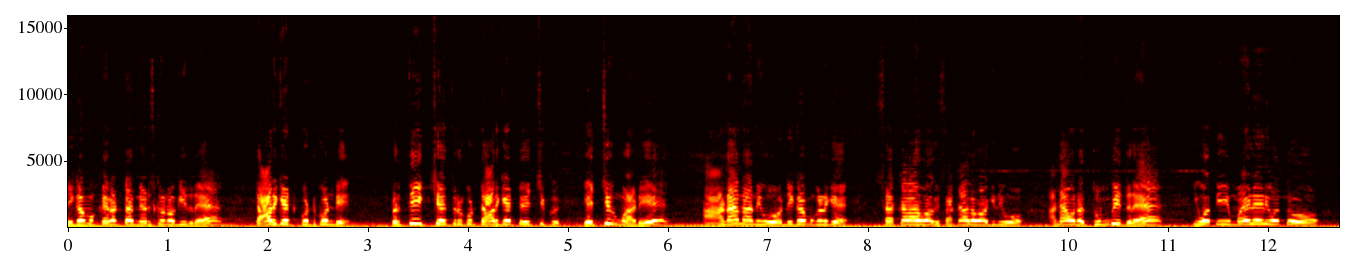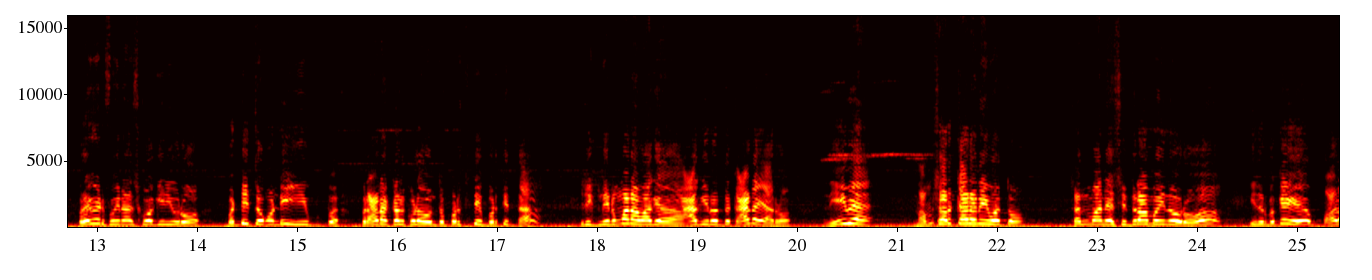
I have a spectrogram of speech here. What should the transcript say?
ನಿಗಮ ಕರೆಕ್ಟಾಗಿ ನಡ್ಸ್ಕೊಂಡು ಹೋಗಿದ್ರೆ ಟಾರ್ಗೆಟ್ ಕೊಟ್ಕೊಂಡು ಪ್ರತಿ ಕ್ಷೇತ್ರಕ್ಕೂ ಟಾರ್ಗೆಟ್ ಹೆಚ್ಚು ಹೆಚ್ಚಿಗೆ ಮಾಡಿ ಆ ಹಣನ ನೀವು ನಿಗಮಗಳಿಗೆ ಸಕಾಲವಾಗಿ ಸಕಾಲವಾಗಿ ನೀವು ಹಣವನ್ನು ತುಂಬಿದ್ರೆ ಇವತ್ತು ಈ ಮಹಿಳೆಯರು ಇವತ್ತು ಪ್ರೈವೇಟ್ ಫೈನಾನ್ಸ್ಗೆ ಹೋಗಿ ಇವರು ಬಡ್ಡಿ ತೊಗೊಂಡು ಈ ಪ್ರಾಣ ಕಳ್ಕೊಳ್ಳೋ ಅಂಥ ಪರಿಸ್ಥಿತಿ ಬರ್ತಿತ್ತಾ? ಇದಕ್ಕೆ ನಿರ್ಮಾಣವಾಗಿ ಆಗಿರೋಂಥ ಕಾರಣ ಯಾರು? ನೀವೇ. ನಮ್ಮ ಸರ್ಕಾರನೇ ಇವತ್ತು. ಸನ್ಮಾನ್ಯ ಸಿದ್ದರಾಮಯ್ಯನವರು ಇದ್ರ ಬಗ್ಗೆ ಭಾಳ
